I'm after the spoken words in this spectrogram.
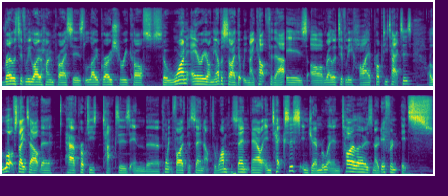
relatively low home prices, low grocery costs. The one area on the other side that we make up for that is our relatively high property taxes. A lot of states out there have property taxes in the 0.5% up to 1%. Now in Texas in general and in Tyler is no different. It's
